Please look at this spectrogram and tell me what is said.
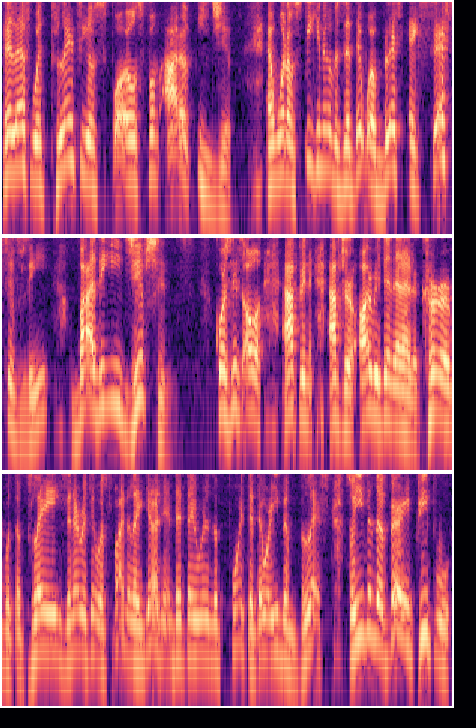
They left with plenty of spoils from out of Egypt. And what I'm speaking of is that they were blessed excessively by the Egyptians course, this all happened after everything that had occurred with the plagues and everything was finally like, yeah, that they were in the point that they were even blessed. So even the very people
